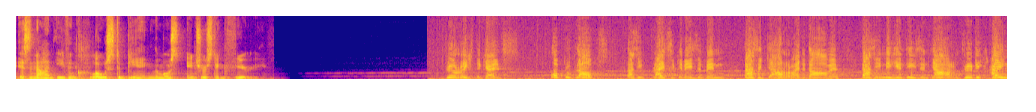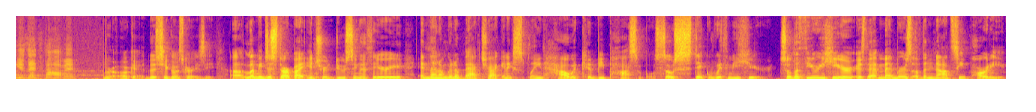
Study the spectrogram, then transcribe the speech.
is not even close to being the most interesting theory. Für ob du glaubst, dass ich fleißig gewesen bin, dass ich gearbeitet habe, dass ich mich in diesen Jahren für dich eingesetzt habe, Bro, okay, this shit goes crazy. Uh, let me just start by introducing the theory, and then I'm gonna backtrack and explain how it could be possible. So stick with me here. So, the theory here is that members of the Nazi Party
